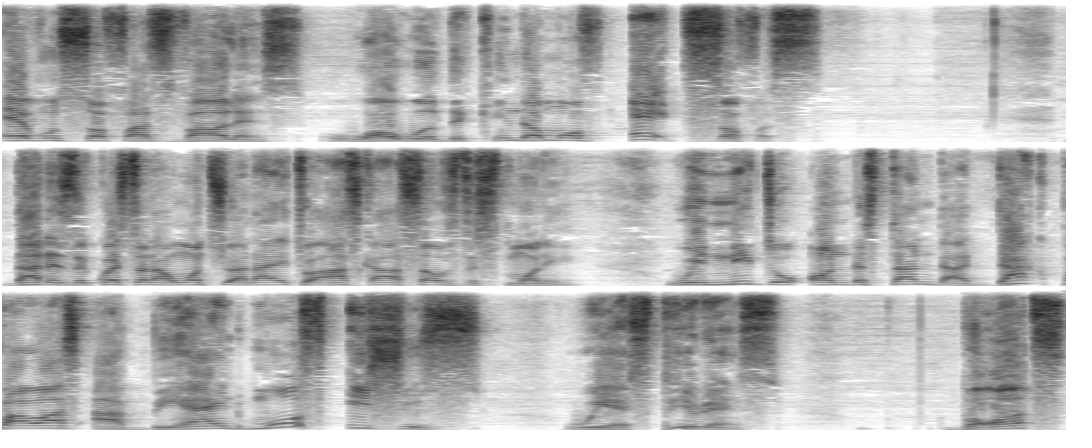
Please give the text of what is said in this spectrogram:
heaven suffers violence, what will the kingdom of earth suffer? That is the question I want you and I to ask ourselves this morning. We need to understand that dark powers are behind most issues we experience, but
